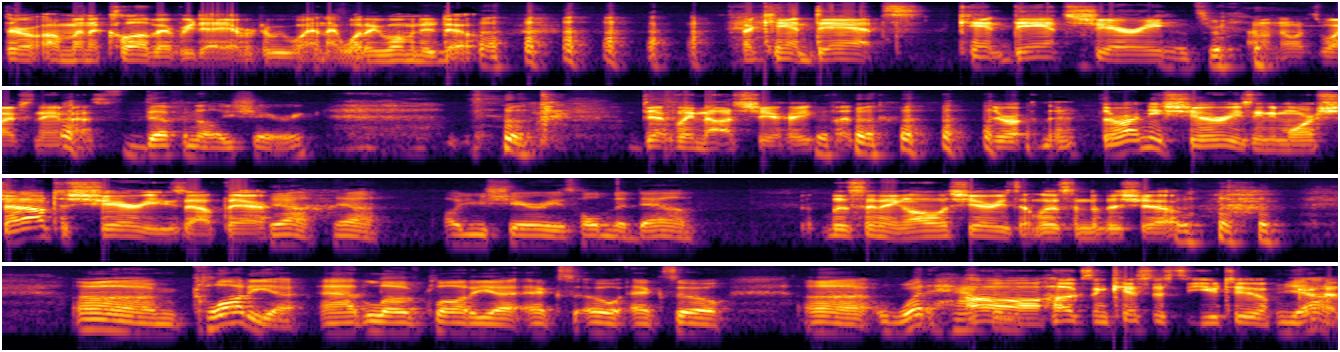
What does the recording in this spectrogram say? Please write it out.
there, "I'm in a club every day after we win. Like, what do you want me to do? I can't dance. Can't dance, Sherry. That's right. I don't know what his wife's name is. Definitely Sherry. Definitely not Sherry. But there, are, there, there aren't any Sherrys anymore. Shout out to Sherrys out there Yeah, yeah. All you Sherry's holding it down. listening. All the Sherrys that listen to the show. Um, Claudia at Love Claudia XOXO. Uh, what happened? Oh, hugs and kisses to you too. Yeah,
